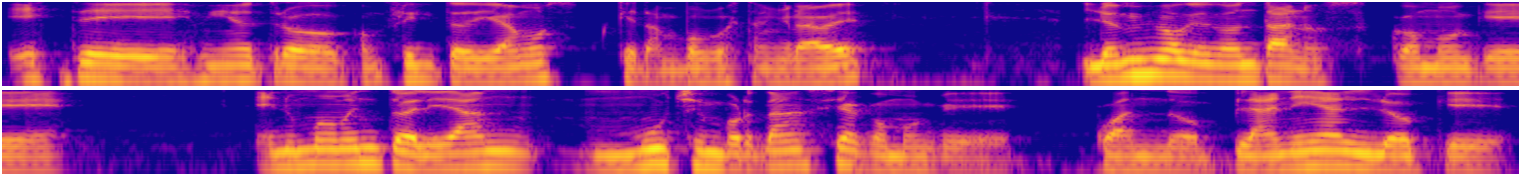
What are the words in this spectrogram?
este es mi otro conflicto, digamos, que tampoco es tan grave. Lo mismo que con Thanos, como que en un momento le dan mucha importancia, como que cuando planean lo que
